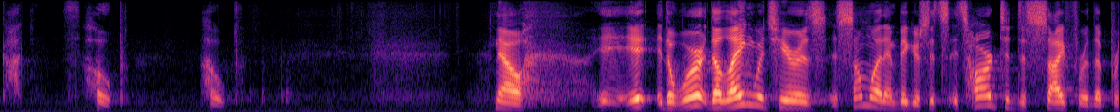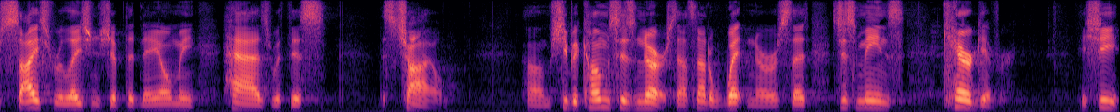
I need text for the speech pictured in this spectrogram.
God, hope. Hope. Now, it, it, the word, the language here is, is somewhat ambiguous. It's, it's hard to decipher the precise relationship that Naomi has with this, this child. Um, she becomes his nurse. Now, it's not a wet nurse, that just means caregiver. She,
